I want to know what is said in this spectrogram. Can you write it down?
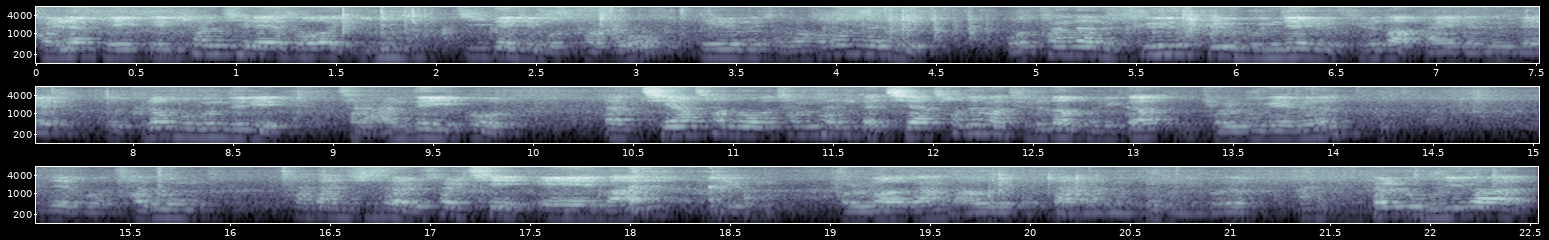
관련 계획들이 현실에서 인지되지 못하고 대응이 전혀 활용되지 못한다는 그, 그 문제를 들여다봐야 되는데 또 그런 부분들이 잘 안 돼 있고 그냥 지하차도 참사니까 지하차도만 들여다보니까 결국에는 이제 뭐 자동 차단 시설 설치에만 결과가 나오게 됐다라는 부분이고요. 결국 우리가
